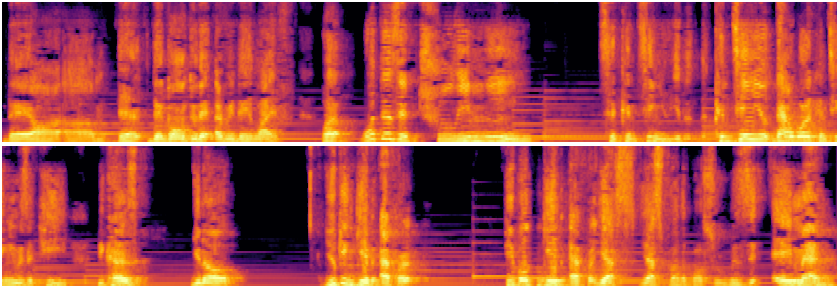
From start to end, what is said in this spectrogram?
they are um, they're they're going through their everyday life. But what does it truly mean to continue? Continue that word continue is a key because you know you can give effort. People give effort. Yes, yes, brother Bosu. Resi- Amen.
